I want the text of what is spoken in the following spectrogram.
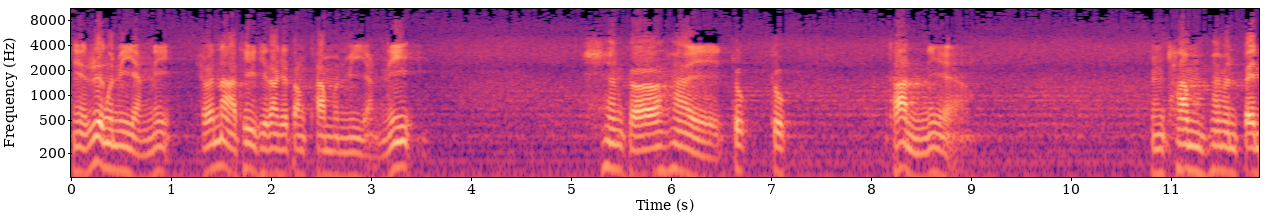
เนี่ยเรื่องมันมีอย่างนี้แล้วหน้าที่ที่เราจะต้องทำมันมีอย่างนี้ ฉันขอให้ทุกทุกท่านเนี่ยทำให้มันเป็น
